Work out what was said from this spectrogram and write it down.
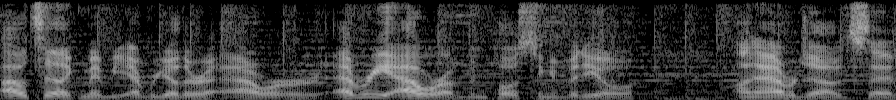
I would say like maybe every other hour or every hour I've been posting a video on average I would say.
